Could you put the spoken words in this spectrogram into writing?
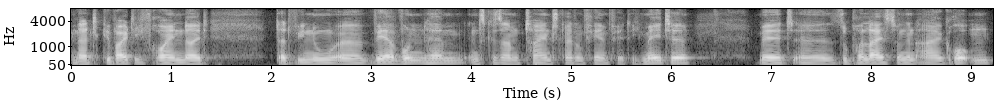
das gewaltig freuen dass wir nu äh, wer wunnen haben, insgesamt ein Skirt und 44 Meter mit äh, super Leistungen in allen Gruppen,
